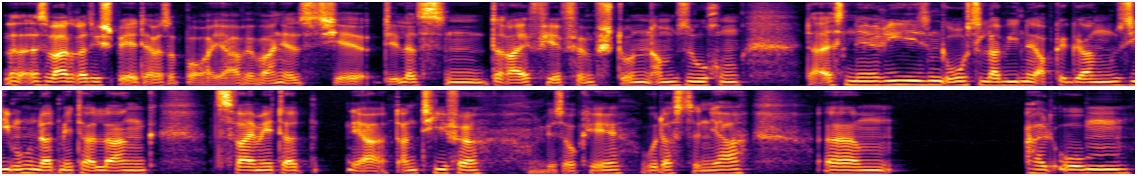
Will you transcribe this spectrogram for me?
es war relativ spät. Er war so, boah, ja, wir waren jetzt hier die letzten drei, vier, fünf Stunden am Suchen. Da ist eine riesengroße Lawine abgegangen, 700 Meter lang, zwei Meter, ja, dann Tiefe. Und wir so, okay, wo das denn? Ja, ähm, halt oben,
